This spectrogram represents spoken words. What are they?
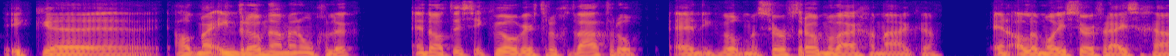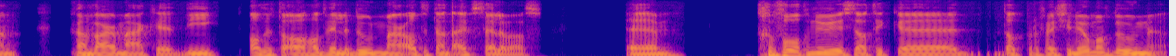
Ik uh, had maar één droom na mijn ongeluk. En dat is, ik wil weer terug het water op. En ik wil mijn surfdromen waar gaan maken. En alle mooie surfreizen gaan, gaan waarmaken die ik altijd al had willen doen, maar altijd aan het uitstellen was. Um, het gevolg nu is dat ik uh, dat professioneel mag doen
